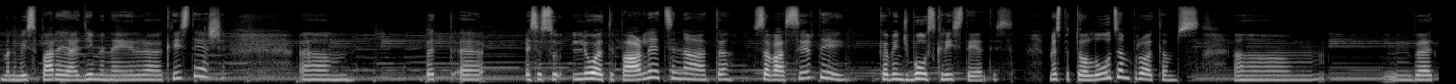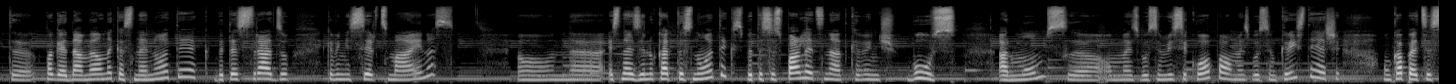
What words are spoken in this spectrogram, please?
mana visa pārējā ģimene ir eh, kristieši, um, bet uh, es esmu ļoti pārliecināta savā sirdī, ka viņš būs kristietis. Mēs par to lūdzam, protams, um, bet pagaidām vēl nekas nenotiek, bet es redzu, ka viņa sirds mainas. Un, uh, es nezinu, kad tas notiks, bet es esmu pārliecināta, ka viņš būs ar mums, uh, un mēs būsim visi kopā, un mēs būsim kristieši. Un kāpēc es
